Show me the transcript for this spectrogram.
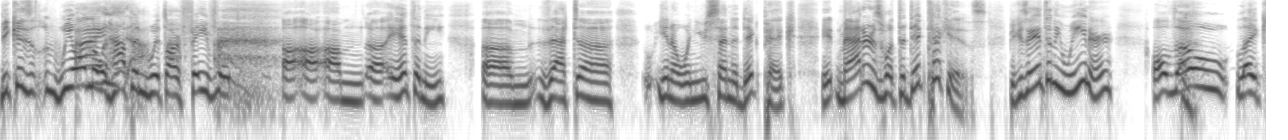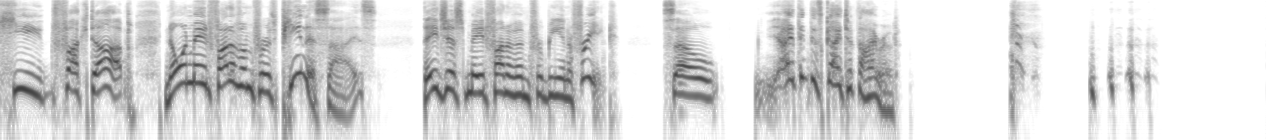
Because we all know what I- happened with our favorite uh, uh, um, uh, Anthony, um, that uh, you know when you send a dick pic, it matters what the dick pic is because Anthony Weiner, although like he fucked up, no one made fun of him for his penis size. They just made fun of him for being a freak. So I think this guy took the high road.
